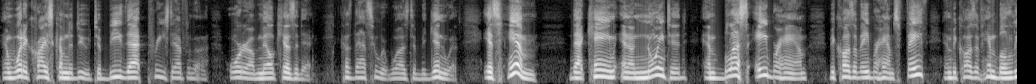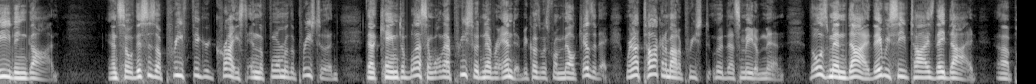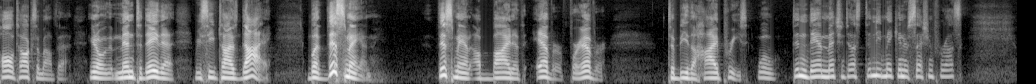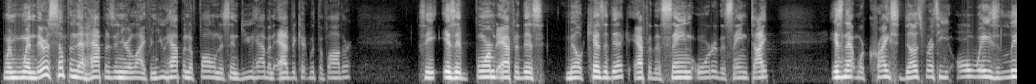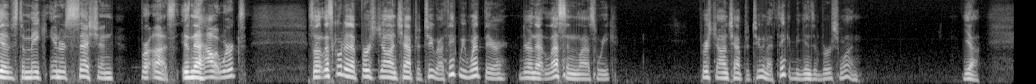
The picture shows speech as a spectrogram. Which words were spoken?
And what did Christ come to do? To be that priest after the order of Melchizedek, because that's who it was to begin with. It's him that came and anointed and blessed Abraham because of Abraham's faith and because of him believing God. And so this is a prefigured Christ in the form of the priesthood that came to bless him. Well, that priesthood never ended because it was from Melchizedek. We're not talking about a priesthood that's made of men. Those men died. They received tithes, they died. Uh, Paul talks about that. You know, men today that receive tithes die. But this man, this man abideth ever, forever, to be the high priest. Well, didn't Dan mention to us? Didn't he make intercession for us? When, when there is something that happens in your life and you happen to fall into sin, do you have an advocate with the Father? See, is it formed after this Melchizedek, after the same order, the same type? Isn't that what Christ does for us? He always lives to make intercession for us. Isn't that how it works? So let's go to that First John chapter 2. I think we went there during that lesson last week. First John chapter 2, and I think it begins at verse 1. Yeah.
